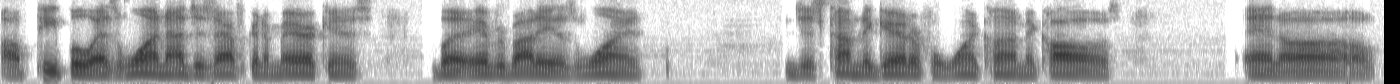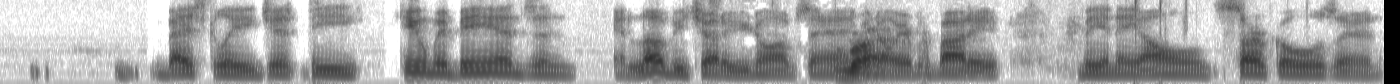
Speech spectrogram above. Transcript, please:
uh, people as one, not just African Americans, but everybody as one, just come together for one common cause. And uh, basically just be human beings and and love each other. You know what I'm saying? Right. You know, everybody be in their own circles and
